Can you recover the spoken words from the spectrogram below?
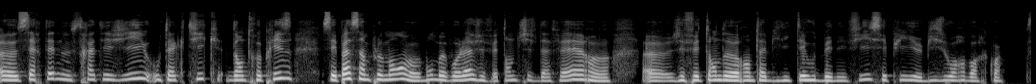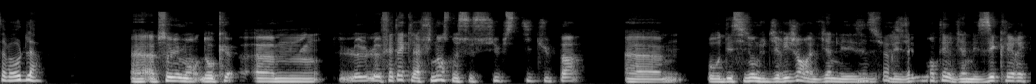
euh, certaines stratégies ou tactiques d'entreprise. C'est pas simplement euh, bon ben voilà j'ai fait tant de chiffre d'affaires, euh, j'ai fait tant de rentabilité ou de bénéfices et puis bisous au revoir quoi. Ça va au-delà. absolument. Donc le, fait est que la finance ne se substitue pas aux décisions du dirigeant. Elles viennent les, les alimenter, elles viennent les éclairer.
